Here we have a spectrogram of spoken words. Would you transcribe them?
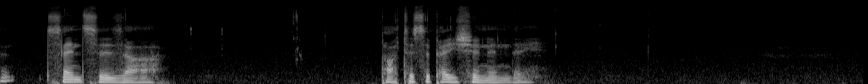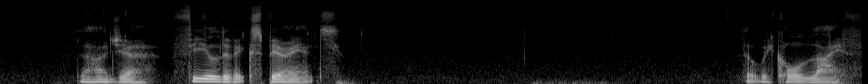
That senses our participation in the larger field of experience that we call life.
